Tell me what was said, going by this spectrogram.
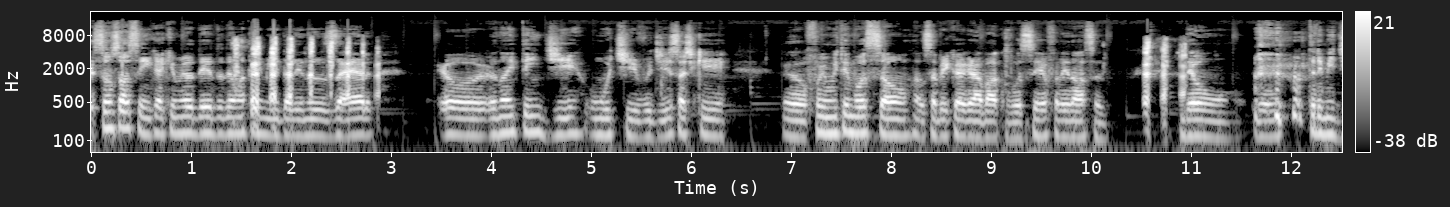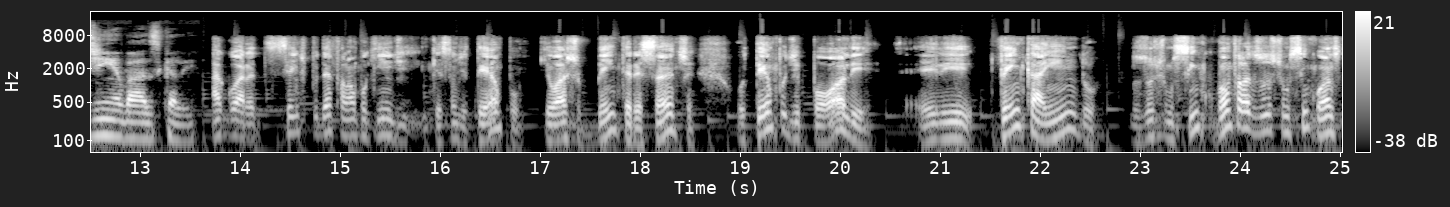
São só 5, é que o meu dedo deu uma tremida ali no zero. Eu, eu não entendi o motivo disso, acho que eu, foi muita emoção ao saber que eu ia gravar com você. Eu falei, nossa, deu, um, deu uma tremidinha básica ali. Agora, se a gente puder falar um pouquinho de questão de tempo, que eu acho bem interessante, o tempo de pole ele vem caindo nos últimos cinco, vamos falar dos últimos cinco anos.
